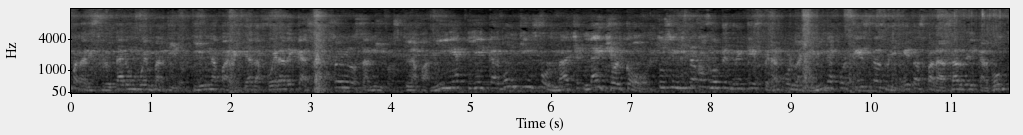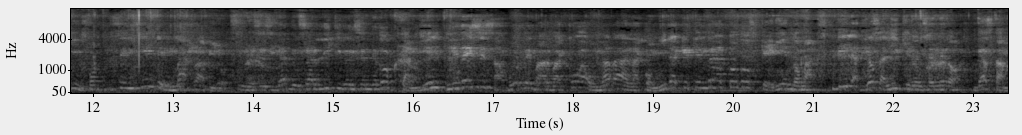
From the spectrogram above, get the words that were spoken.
Para disfrutar un buen partido y una parrillada fuera de casa son los amigos, la familia y el Carbón Kings for Match Light Charcoal. Tus invitados no tendrán que esperar por la comida porque estas briquetas para asar del Carbón Kingsford se encienden más rápido, sin necesidad de usar líquido encendedor. También le da ese sabor de barbacoa ahumada a la comida que tendrá a todos queriendo más. Dile adiós al líquido encendedor. Gasta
